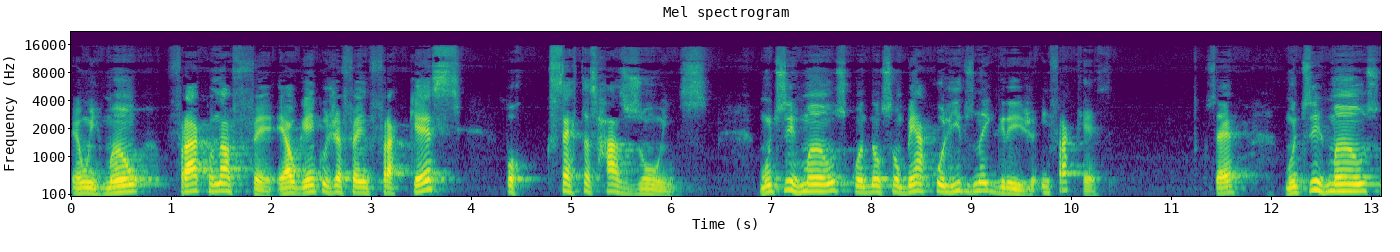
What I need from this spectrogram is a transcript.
É um irmão fraco na fé. É alguém cuja fé enfraquece por certas razões. Muitos irmãos, quando não são bem acolhidos na igreja, enfraquecem. Certo? Muitos irmãos,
